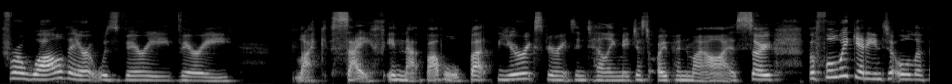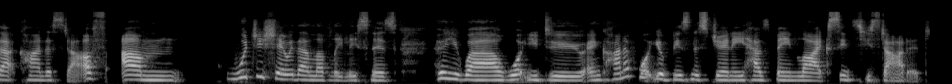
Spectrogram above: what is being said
for a while there, it was very, very like safe in that bubble. But your experience in telling me just opened my eyes. So before we get into all of that kind of stuff, um, would you share with our lovely listeners who you are, what you do, and kind of what your business journey has been like since you started?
